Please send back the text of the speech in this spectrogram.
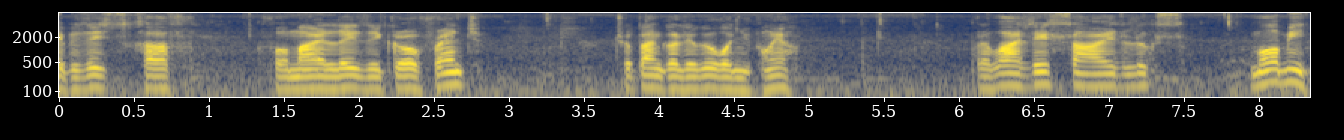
Keep this half for my lazy girlfriend. 这半个留给我女朋友。But why this side looks more meat?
